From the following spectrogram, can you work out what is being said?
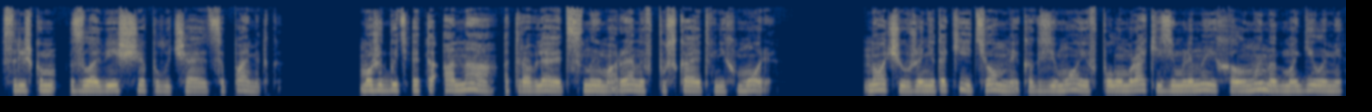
слишком зловещая получается памятка. Может быть, это она отравляет сны Морен и впускает в них море. Ночи уже не такие темные, как зимой, и в полумраке земляные холмы над могилами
